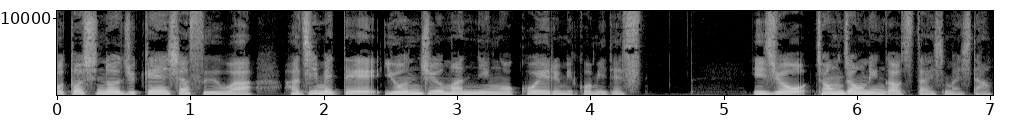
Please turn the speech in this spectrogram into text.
今年の受験者数は初めて40万人を超える見込みです。以上チョン・ジョンリンがお伝えしました。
